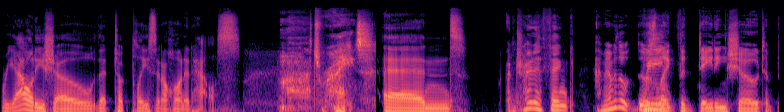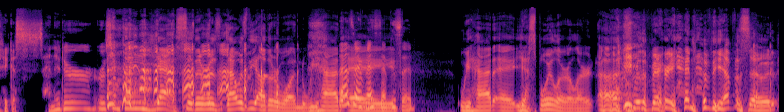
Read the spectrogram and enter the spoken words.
reality show that took place in a haunted house. That's right. And I'm trying to think. I remember the, it was We- like the dating show to pick a senator or something. yes, so there was that was the other one. We had That's a our best episode. we had a yeah spoiler alert uh, for the very end of the episode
